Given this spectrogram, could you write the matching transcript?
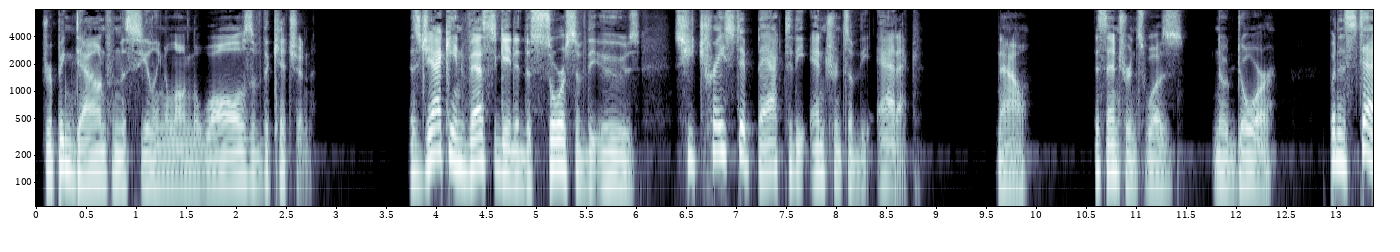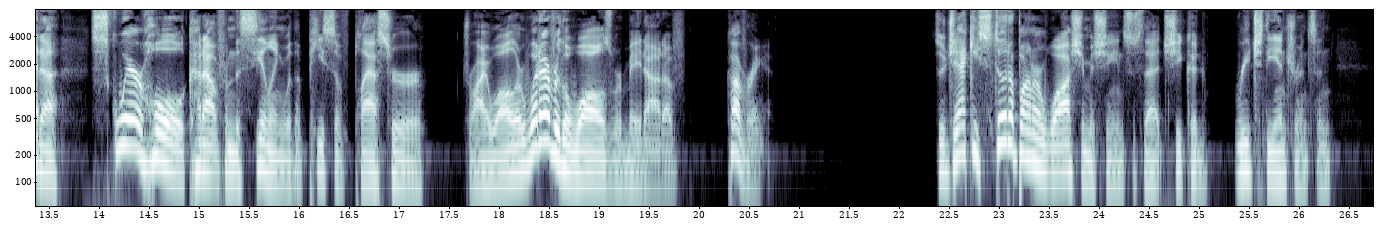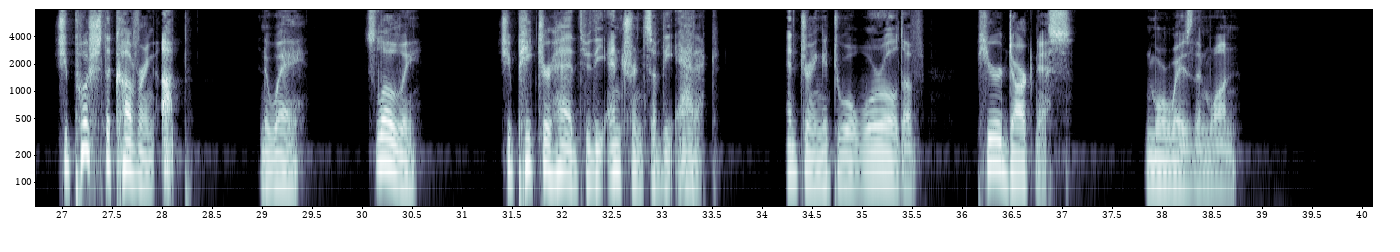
dripping down from the ceiling along the walls of the kitchen. As Jackie investigated the source of the ooze, she traced it back to the entrance of the attic. Now, this entrance was no door, but instead a square hole cut out from the ceiling with a piece of plaster or drywall or whatever the walls were made out of, covering it. So Jackie stood up on her washing machine so that she could reach the entrance and she pushed the covering up and away. Slowly, she peeked her head through the entrance of the attic, entering into a world of pure darkness in more ways than one.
